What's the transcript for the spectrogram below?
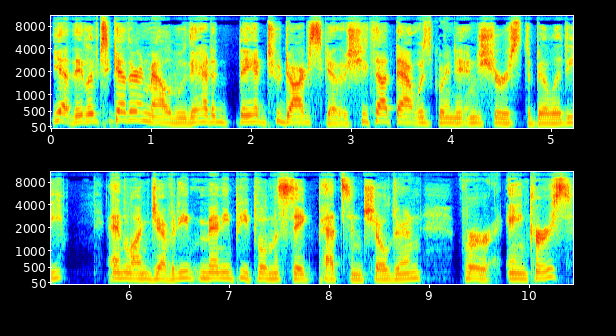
yeah, they lived together in Malibu. They had a they had two dogs together. She thought that was going to ensure stability and longevity. Many people mistake pets and children for anchors,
